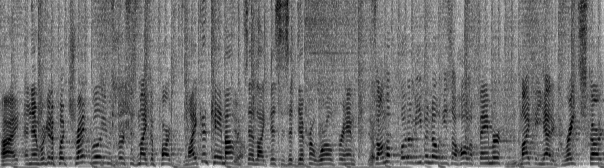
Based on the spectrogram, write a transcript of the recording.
All right, and then we're going to put Trent Williams versus Micah Parsons. Micah came out Yeah. and said, like, this is a different world for him. Yep. So I'm going to put him, even though he's a Hall of Famer, Mm-hmm. Micah, you had a great start.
